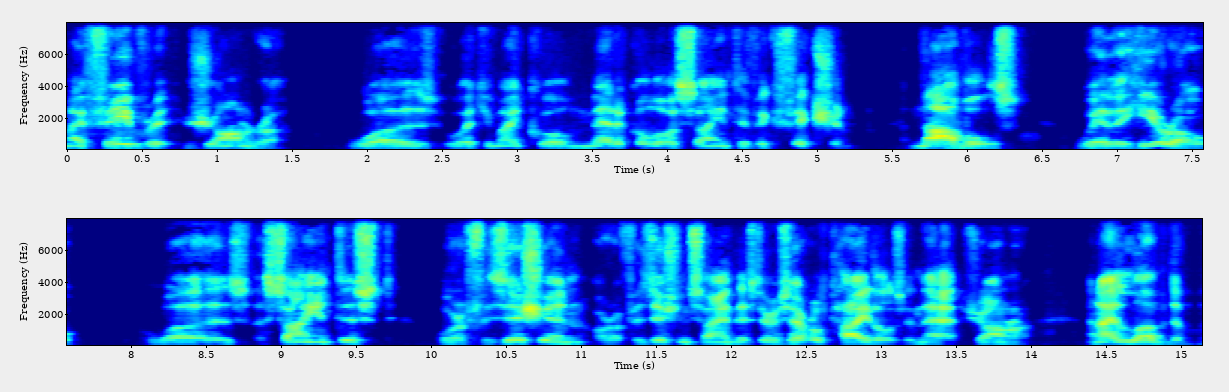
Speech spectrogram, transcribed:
My favorite genre was what you might call medical or scientific fiction novels where the hero was a scientist or a physician or a physician scientist. There are several titles in that genre, and I loved them.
